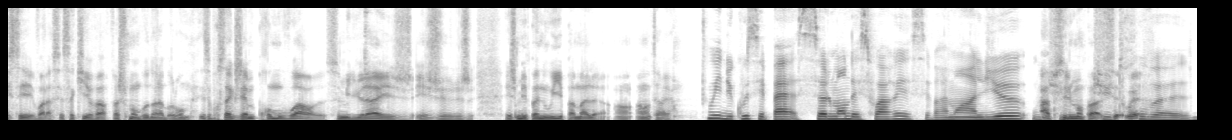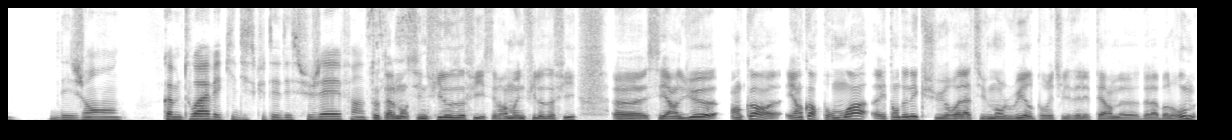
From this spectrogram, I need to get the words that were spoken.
c'est voilà, c'est ça qui est vachement beau dans la ballroom. Et c'est pour ça que j'aime promouvoir ce milieu-là et je, et je, et je m'épanouis pas mal à l'intérieur. Oui, du coup, c'est pas seulement des soirées, c'est vraiment un lieu où Absolument tu, pas. tu trouves euh, des gens comme toi avec qui discuter des sujets. Enfin, Totalement, c'est une philosophie, c'est vraiment une philosophie. Euh, c'est un lieu encore, et encore pour moi, étant donné que je suis relativement real pour utiliser les termes de la ballroom,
